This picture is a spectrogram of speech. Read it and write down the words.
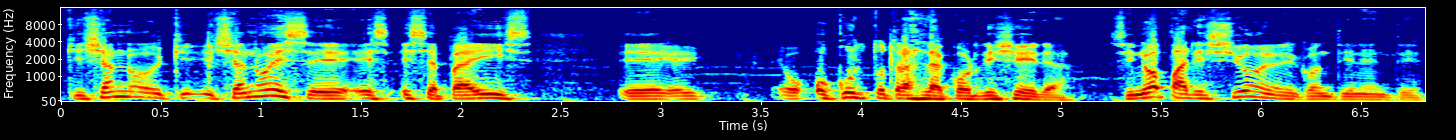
que ya no, que ya no es, es- ese país eh, oculto tras la cordillera, sino apareció en el continente.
